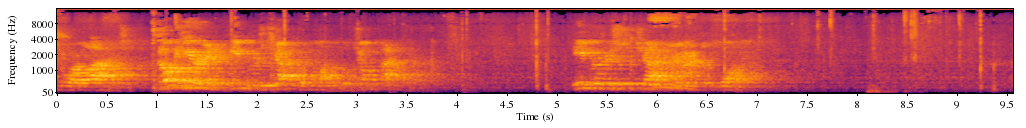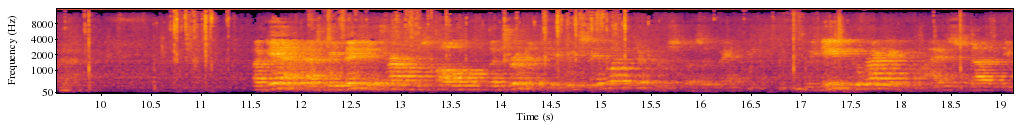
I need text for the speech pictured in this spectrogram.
to our lives. Note here in Hebrews chapter 1, we'll jump back there. Hebrews chapter 1. Again, as we think in terms of the Trinity, we say, what difference does it make? We need to recognize that the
